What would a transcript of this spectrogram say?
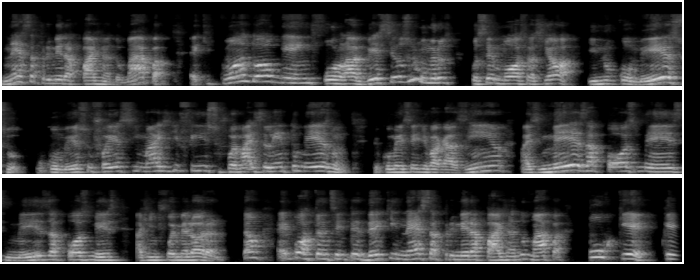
nessa primeira página do mapa é que quando alguém for lá ver seus números, você mostra assim, ó, e no começo, o começo foi assim mais difícil, foi mais lento mesmo. Eu comecei devagarzinho, mas mês após mês, mês após mês, a gente foi melhorando. Então, é importante você entender que nessa primeira página do mapa, por quê? Porque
